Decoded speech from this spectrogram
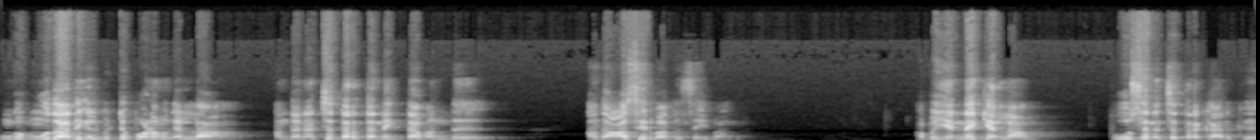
உங்கள் மூதாதிகள் விட்டு போனவங்க எல்லாம் அந்த நட்சத்திரத்தன்னைக்கு தான் வந்து அந்த ஆசீர்வாதம் செய்வாங்க. அப்போ என்னைக்கெல்லாம் பூச நட்சத்திரக்காருக்கு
